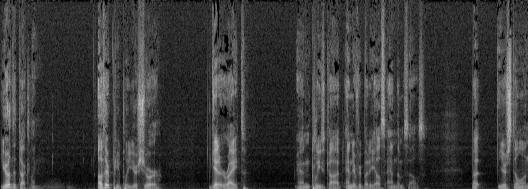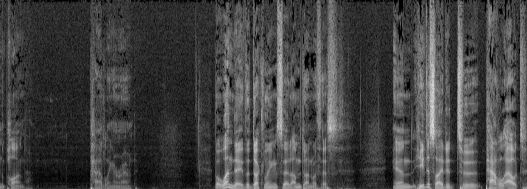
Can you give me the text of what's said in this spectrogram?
You're the duckling. Other people, you're sure, get it right and please God and everybody else and themselves. But you're still in the pond, paddling around. But one day the duckling said, I'm done with this. And he decided to paddle out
